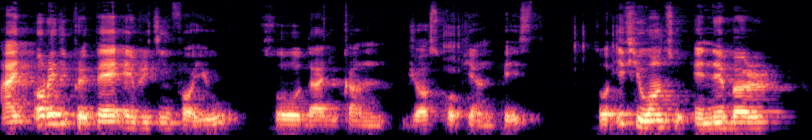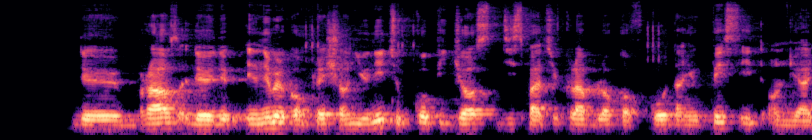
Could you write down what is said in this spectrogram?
I already prepared everything for you so that you can just copy and paste. So if you want to enable the browser, the, the enable compression, you need to copy just this particular block of code and you paste it on your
